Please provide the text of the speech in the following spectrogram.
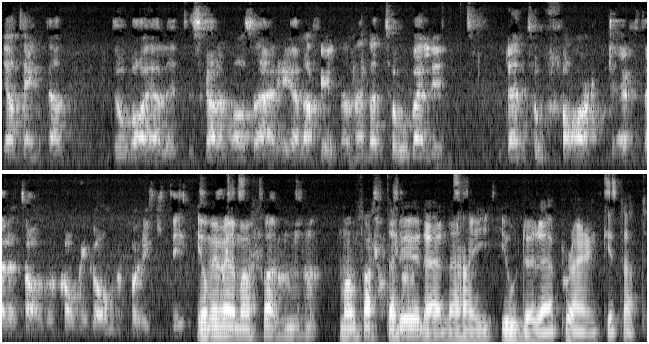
jag tänkte att då var jag lite, ska den vara så här hela filmen? Men den tog väldigt, den tog fart efter ett tag och kom igång på riktigt. Jo men jag menar, man, fa- man fattade ju där när han gjorde det där pranket att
